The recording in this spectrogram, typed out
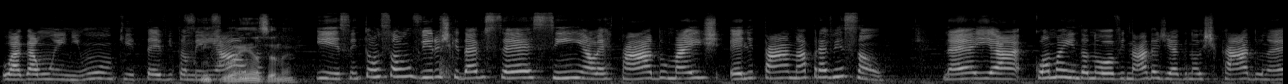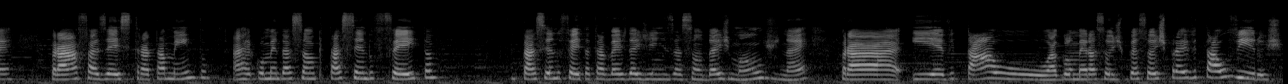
o H1N1, que teve também em alta. Influenza, né? Isso, então são vírus que deve ser sim alertado, mas ele está na prevenção, né? E a, como ainda não houve nada diagnosticado, né, para fazer esse tratamento, a recomendação que está sendo feita está sendo feita através da higienização das mãos, né, para e evitar o, aglomeração de pessoas para evitar o vírus,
